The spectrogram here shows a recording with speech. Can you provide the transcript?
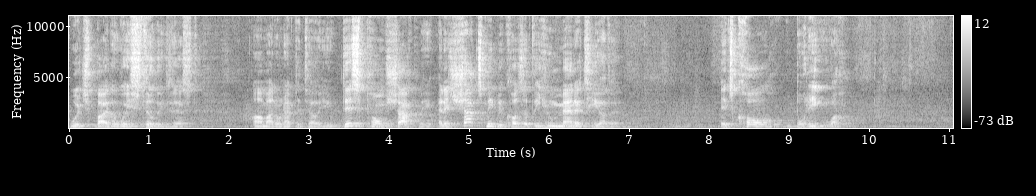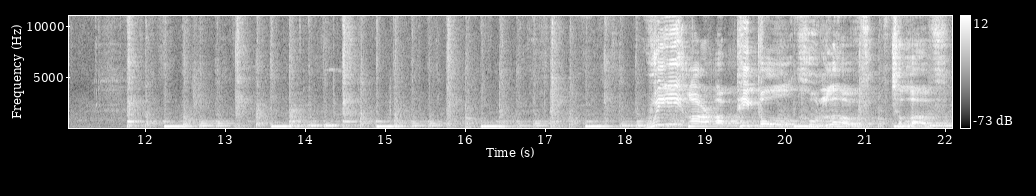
which by the way still exist, um, I don't have to tell you, this poem shocked me. And it shocks me because of the humanity of it. It's called Boricua. We are a people who love to love.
